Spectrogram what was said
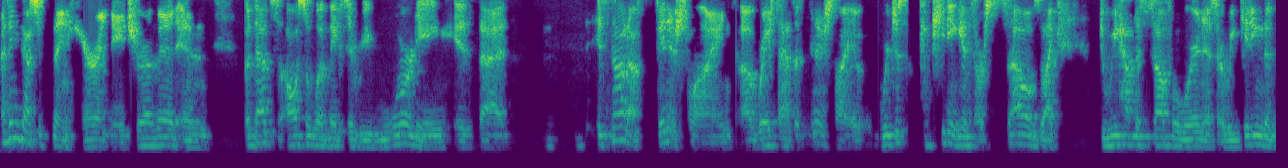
I think that's just the inherent nature of it. And but that's also what makes it rewarding is that it's not a finish line, a race that has a finish line. We're just competing against ourselves. Like, do we have the self awareness? Are we getting the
